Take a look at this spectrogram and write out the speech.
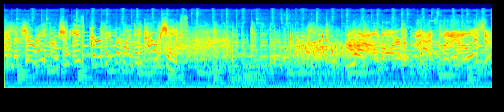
And the puree function is perfect for blending power shakes. Wow, Barb! That's banana-licious!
